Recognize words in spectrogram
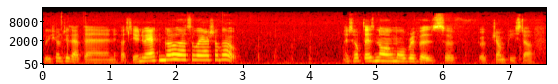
We shall do that then. If that's the only way I can go, that's the way I shall go. Let's hope there's no more rivers of, of jumpy stuff.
